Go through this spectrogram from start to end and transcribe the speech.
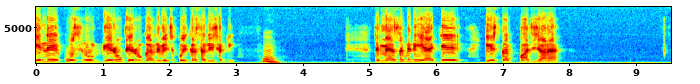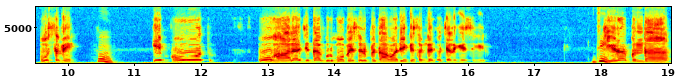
ਇਹਨੇ ਉਸ ਨੂੰ ਬੇਰੂ ਫੇਰੂ ਕਰਨ ਵਿੱਚ ਕੋਈ ਕਸਰ ਨਹੀਂ ਛੱਡੀ। ਹੂੰ। ਤੇ ਮੈਂ ਸਮਝਦੀ ਹਾਂ ਕਿ ਇਸ ਦਾ ਭੱਜ ਜਾਣਾ। ਉਸ ਸਮੇਂ ਹੂੰ। ਇਹ ਬਹੁਤ ਉਹ ਹਾਲ ਹੈ ਜਿੱਦਾਂ ਗੁਰੂ ਗੋਬਿੰਦ ਸਿੰਘ ਬਦਾਵਾ ਦੇ ਕੇ ਸੰਗਤ ਚਲੇ ਗਏ ਸੀਗੇ। ਜੀ। ਜਿਹੜਾ ਬੰਦਾ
